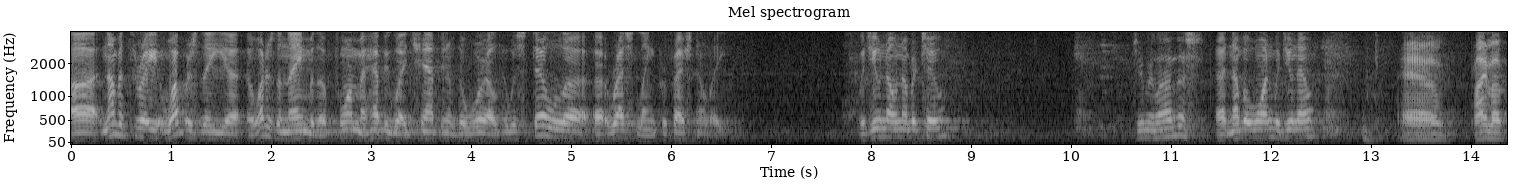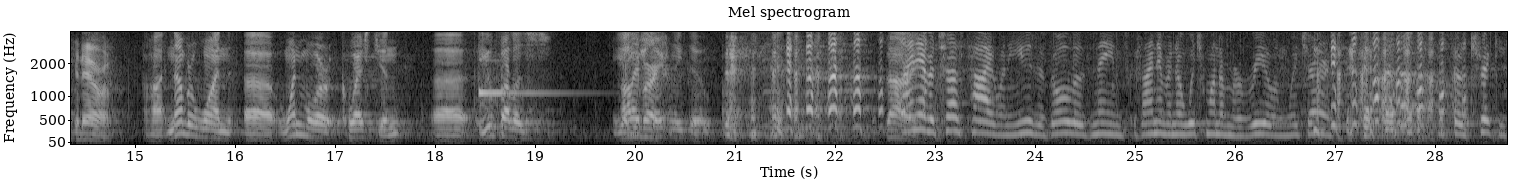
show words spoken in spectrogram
Uh, number three, what was the, uh, what is the name of the former heavyweight champion of the world who is still uh, uh, wrestling professionally? Would you know number two? Jimmy Landis? Uh, number one, would you know? Uh, Primo Carnera. Uh, number one, uh, one more question. Uh, you fellas, yeah, Holly you Bergen. certainly do. I never trust Hy when he uses all those names because I never know which one of them are real and which aren't. It's so tricky.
